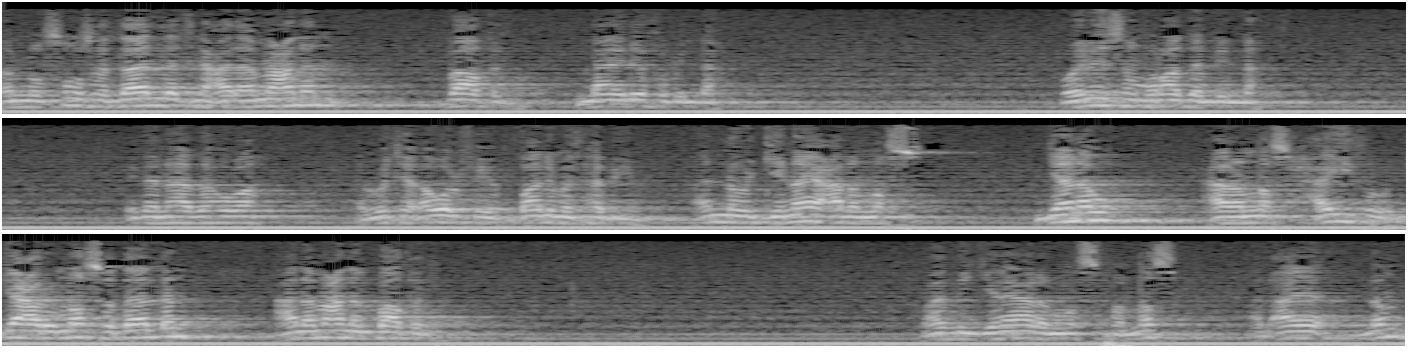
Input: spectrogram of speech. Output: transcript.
النصوص دالة على معنى باطل لا يليق بالله. وليس مرادا لله. إذا هذا هو الوجه الأول في إبطال مذهبهم. أنه جناية على النص. جنوا على النص حيث جعلوا النص دالا على معنى باطل. وهذه جناية على النص. فالنص الآية لم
